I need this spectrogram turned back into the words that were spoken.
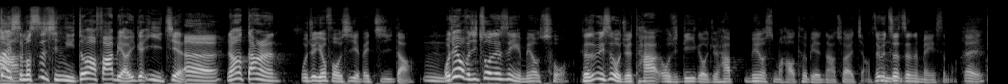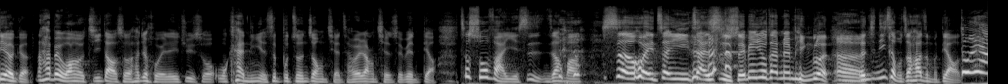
对什么事情你都要发表一个意见。然后当然。我觉得有否西也被激到，嗯，我觉得有否西做这件事情也没有错，可是意思我觉得他，我觉得第一个，我觉得他没有什么好特别拿出来讲，因为这真的没什么。对，第二个，那他被网友激到的时候，他就回了一句说：“我看你也是不尊重钱，才会让钱随便掉。”这说法也是你知道吗？社会正义战士随便又在那边评论，嗯，人家你怎么知道他怎么掉的？对啊，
